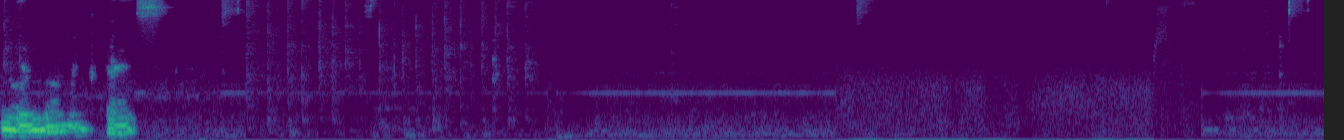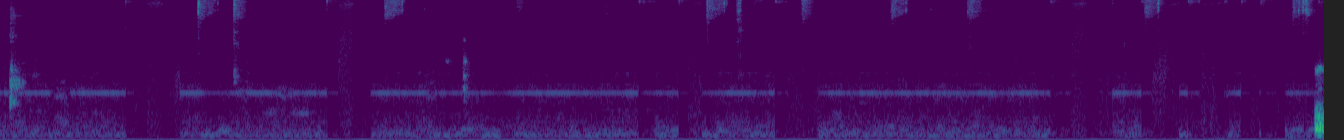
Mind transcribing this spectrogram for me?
Give me a moment, guys. No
